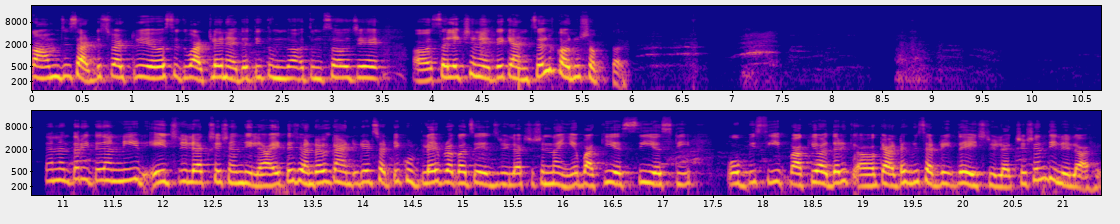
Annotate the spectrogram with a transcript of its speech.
काम जे सॅटिस्फॅक्टरी व्यवस्थित वाटलं नाही तर ते तुम तुमचं जे सिलेक्शन आहे ते कॅन्सल करू शकतात. त्यानंतर इथे त्यांनी एज रिलॅक्सेशन दिलं आहे. इथे जनरल कॅन्डिडेटसाठी कुठल्याही प्रकारचं एज रिलॅक्सेशन नाही आहे बाकी S C S T O B C बाकी अदर कॅटेगरीसाठी इथे एज रिलॅक्सेशन दिलेलं आहे.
